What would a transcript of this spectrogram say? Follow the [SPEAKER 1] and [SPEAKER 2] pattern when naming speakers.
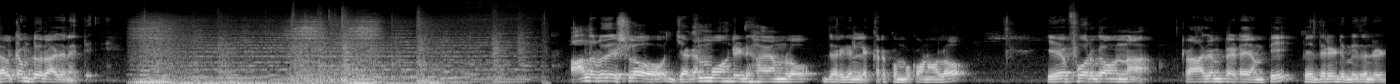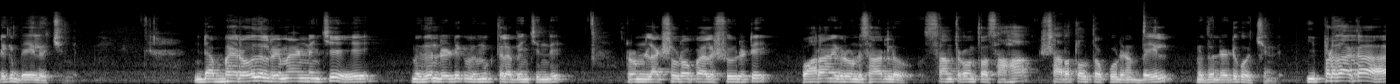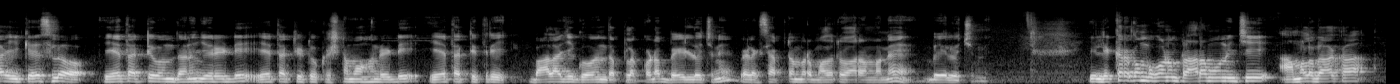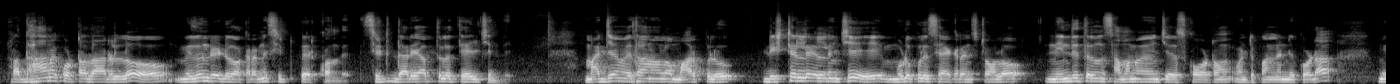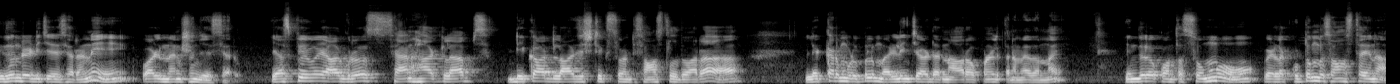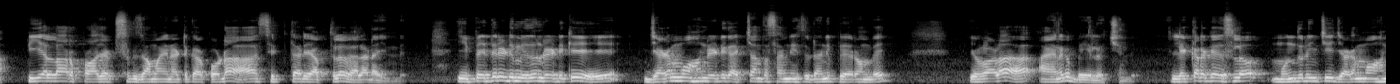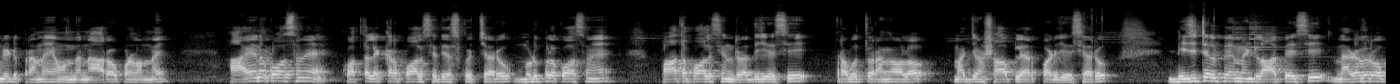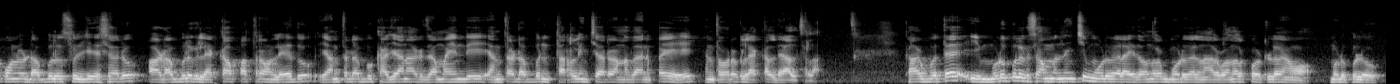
[SPEAKER 1] Welcome to రాజనీతి. ఆంధ్రప్రదేశ్లో జగన్మోహన్ రెడ్డి హయాంలో జరిగిన లిక్కర్ కుంభకోణంలో ఏ ఫోర్గా ఉన్న రాజంపేట ఎంపీ పెద్దిరెడ్డి మిథున్ రెడ్డికి బెయిల్ వచ్చింది. డెబ్భై రోజుల రిమాండ్ నుంచి మిథున్ రెడ్డికి విముక్తి లభించింది. రెండు లక్షల రూపాయల షూరిటీ వారానికి రెండుసార్లు సంతకంతో సహా షరతులతో కూడిన బెయిల్ మిథున్ రెడ్డికి వచ్చింది. ఇప్పటిదాకా ఈ కేసులో A thirty one Dhananjaya Reddy A thirty two Krishnamohan Reddy A thirty three Balaji గోవిందప్పలకు కూడా బెయిల్ వచ్చినాయి. వీళ్ళకి సెప్టెంబర్ మొదటి వారంలోనే బెయిల్ వచ్చింది. ఈ లిక్కర్ కుంభకోణం ప్రారంభం నుంచి అమలు దాకా ప్రధాన కుట్రదారుల్లో మిథున్ రెడ్డి ఒకరని సిట్ పేర్కొంది. సిట్ దర్యాప్తులో తేల్చింది. మద్యం విధానంలో మార్పులు డిస్టిలరీల నుంచి ముడుపులు సేకరించడంలో నిందితులను సమన్వయం చేసుకోవటం వంటి పనులన్నీ కూడా మిథున్ రెడ్డి చేశారని వాళ్ళు మెన్షన్ చేశారు. ఎస్పీవై ఆగ్రోస్ శాన్హాక్ ల్యాబ్స్ డికార్డ్ లాజిస్టిక్స్ వంటి సంస్థల ద్వారా లిక్కర్ ముడుపులు మళ్ళించాడన్న ఆరోపణలు ఇతని మీద ఉన్నాయి. ఇందులో కొంత సొమ్ము వీళ్ళ కుటుంబ సంస్థ అయిన పిఎల్ఆర్ ప్రాజెక్ట్స్కి జమ అయినట్టుగా కూడా సిట్ దర్యాప్తులో వెల్లడైంది. ఈ పెద్దిరెడ్డి మిథున్ రెడ్డికి జగన్మోహన్ రెడ్డికి అత్యంత సన్నిహితుడని పేరుంది. ఇవాళ ఆయనకు బెయిల్ వచ్చింది. లిక్కర్ కేసులో ముందు నుంచి జగన్మోహన్ రెడ్డి ప్రమేయం ఉందన్న ఆరోపణలు ఉన్నాయి ఆయన కోసమే కొత్త లిక్కర్ పాలసీ తీసుకొచ్చారు. ముడుపుల కోసమే పాత పాలసీని రద్దు చేసి ప్రభుత్వ రంగంలో మద్యం షాపులు ఏర్పాటు చేశారు. డిజిటల్ పేమెంట్లు ఆపేసి నగదు రూపంలో డబ్బులు వసూలు చేశారు. ఆ డబ్బులకు లెక్కపత్రం లేదు. ఎంత డబ్బు ఖజానాకు జమ అయింది? ఎంత డబ్బుని తరలించారు అన్న దానిపై ఇంతవరకు లెక్కలు తేల్చలా. కాకపోతే ఈ ముడుపులకు సంబంధించి మూడు వేల ఐదు వందలు మూడు వేల నాలుగు వందల కోట్లు ఏమో ముడుపులు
